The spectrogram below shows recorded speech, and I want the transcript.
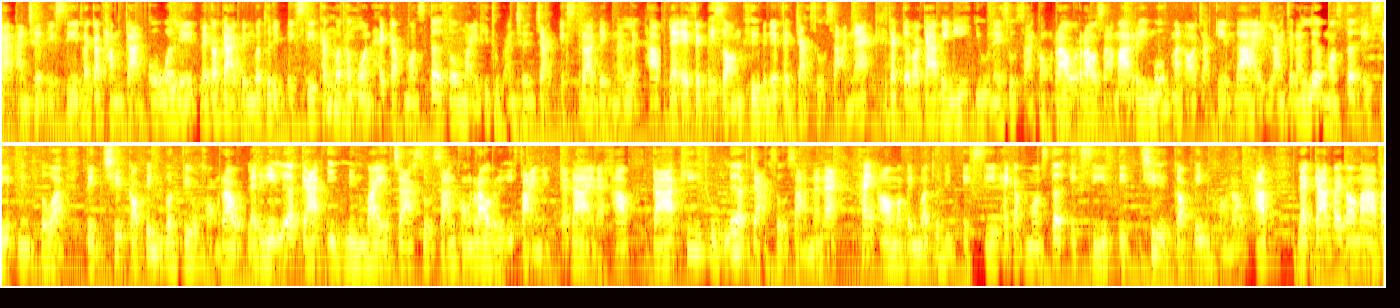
การอัญเชิญ Exceed แล้วก็ทำการ Overlay แล้วก็กลายเป็นวัตถุดิบ Exceed ทั้งหมดทั้งมวลให้กับมอนสเตอร์ตัวใหม่ที่ถูกอัญเชิญจาก Extra Deck นั่นแหละครับ และเอฟเฟกที่ 2 คือเป็นเอฟเฟกจากสุสานนะ คือถ้าเกิดว่าการ์ดใบนี้อยู่ในสุสานของเรา เราสามารถ remove มันออกจากเกมได้ หลังจากนั้นเลือก Monster Exceed 1ตัว ติดชื่อ Goblin บนฟิลของเรา และทีนี้เลือกการ์ดอีก1ใบจากสุสานของเราหรืออีกฝ่ายหนึ่งก็ได้นะครับการ์ดที่ถูกเลือกจากสุสานนั้นนะให้เอามาเป็นวัตถุดิบ Exceed ให้กับ Monster Exceed ติดชื่อ Goblin ของเราครับและการ์ดใบต่อมาใบ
